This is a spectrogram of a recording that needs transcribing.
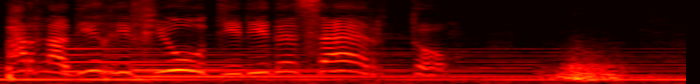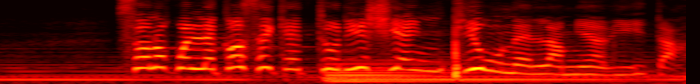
parla di rifiuti, di deserto. Sono quelle cose che tu dici è in più nella mia vita.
